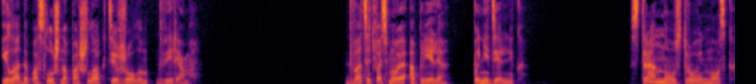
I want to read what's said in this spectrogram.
и Лада послушно пошла к тяжелым дверям. 28 апреля, понедельник. Странно устроен мозг.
